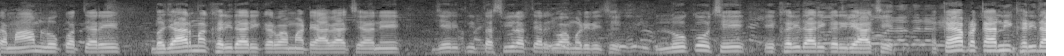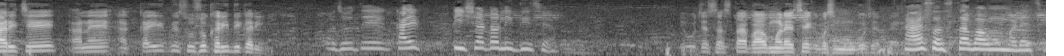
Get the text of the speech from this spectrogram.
તમામ લોકો અત્યારે બજારમાં ખરીદારી કરવા માટે આવ્યા છે અને જે રીતની તસવીર અત્યારે જોવા મળી રહી છે લોકો છે એ ખરીદારી કરી રહ્યા છે. કયા પ્રકારની ખરીદારી છે અને કઈ રીતની શું શું ખરીદી કરી? હજુ તે ખાલી ટી શર્ટો લીધી છે. એવું છે સસ્તા ભાવ મળે છે કે પછી મોંઘું છે? હા સસ્તા ભાવમાં મળે છે.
